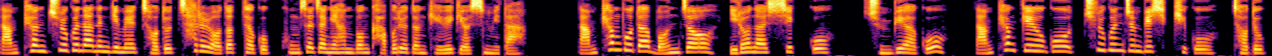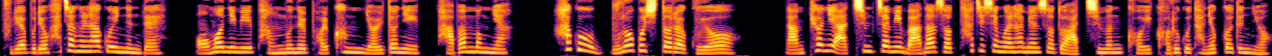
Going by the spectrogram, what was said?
남편 출근하는 김에 저도 차를 얻어 타고 공사장에 한번 가보려던 계획이었습니다. 남편보다 먼저 일어나 씻고 준비하고 남편 깨우고 출근 준비시키고 저도 부랴부랴 화장을 하고 있는데 어머님이 방문을 벌컥 열더니 밥 안 먹냐 하고 물어보시더라고요. 남편이 아침잠이 많아서 타지 생활하면서도 아침은 거의 거르고 다녔거든요.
